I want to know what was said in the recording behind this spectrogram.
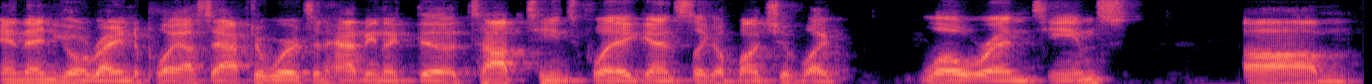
and then going right into playoffs afterwards, and having like the top teams play against like a bunch of like lower end teams. Um,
